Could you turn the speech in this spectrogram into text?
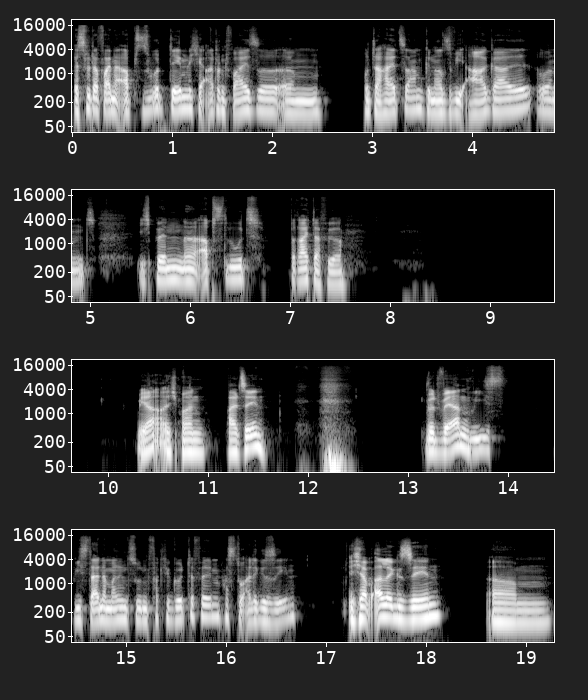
es wird auf eine absurd dämliche Art und Weise ähm, unterhaltsam, genauso wie Argyle und ich bin äh, absolut bereit dafür. Ja, ich meine, mal sehen. Wird werden. Wie ist, wie ist deine Meinung zu dem Fuck You Goethe-Film? Hast du alle gesehen? Ich habe alle gesehen. Ähm,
